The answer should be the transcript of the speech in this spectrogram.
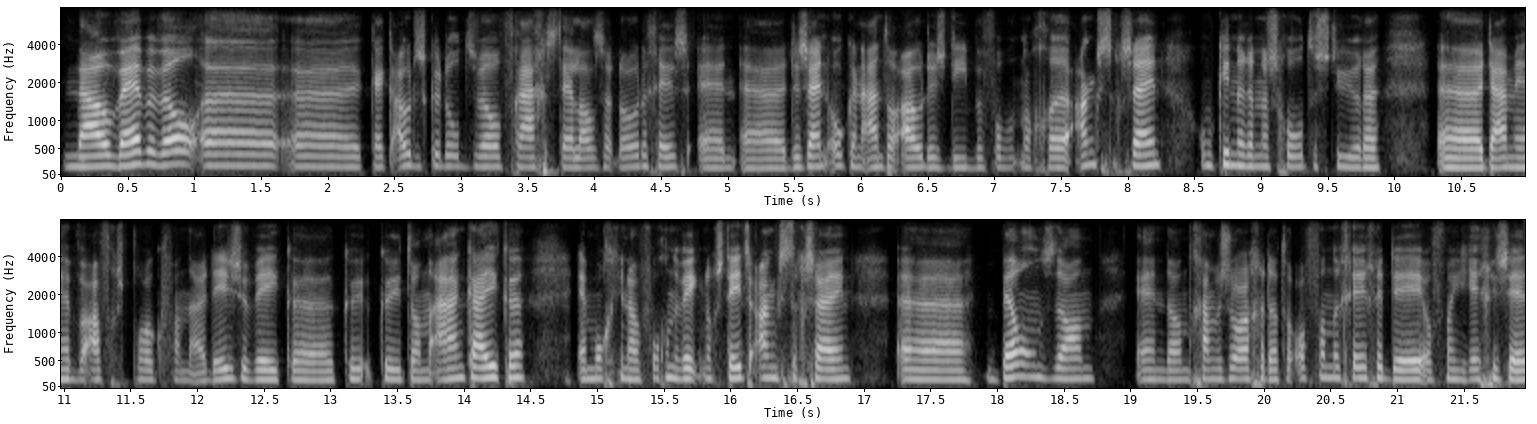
Nou, we hebben wel. eh, eh, kijk, ouders kunnen ons wel vragen stellen als dat nodig is. En eh, er zijn ook een aantal ouders die bijvoorbeeld nog angstig zijn om kinderen naar school te sturen. Daarmee hebben we afgesproken van, nou, deze week kun, kun je het dan aankijken. En mocht je nou volgende week nog steeds angstig zijn, bel ons dan. En dan gaan we zorgen dat er of van de GGD of van JGZ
